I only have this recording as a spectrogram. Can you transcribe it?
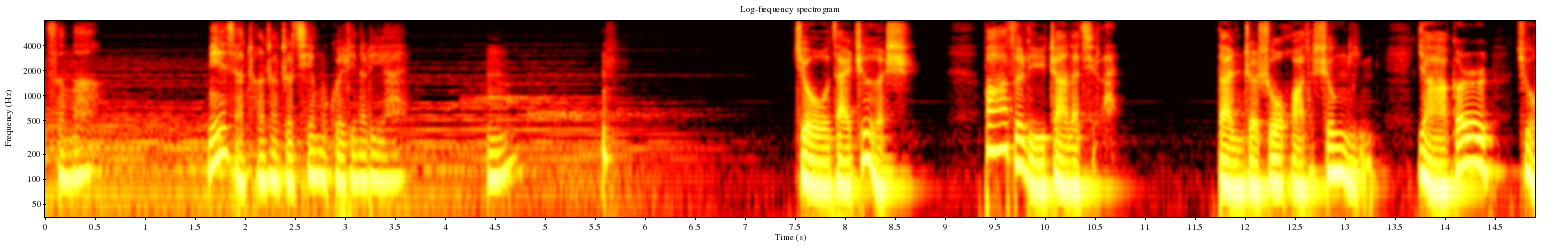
怎么，你也想尝尝这千木鬼灵的厉害？嗯？就在这时，八子里站了起来，但这说话的声音。压根儿就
